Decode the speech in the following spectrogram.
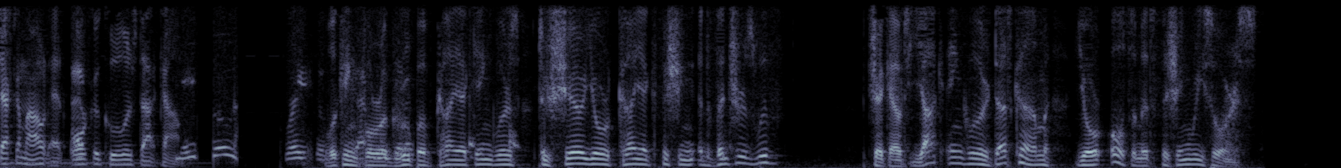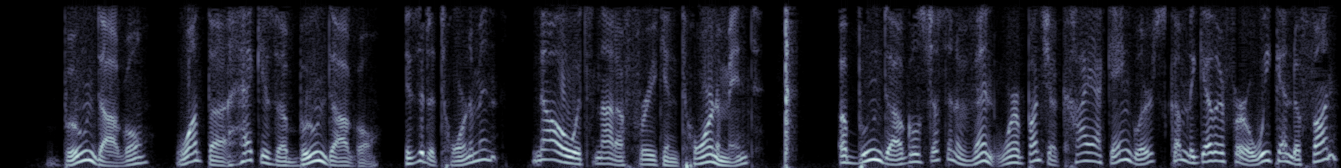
Check them out at orcacoolers.com. Looking for a group of kayak anglers to share your kayak fishing adventures with? Check out yakangler.com, your ultimate fishing resource. Boondoggle? What the heck is a boondoggle? Is it a tournament? No, it's not a freaking tournament. A boondoggle's just an event where a bunch of kayak anglers come together for a weekend of fun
